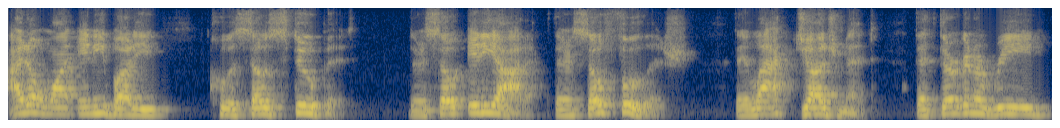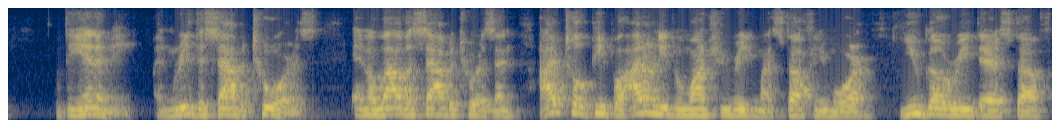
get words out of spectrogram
I don't want anybody who is so stupid, they're so idiotic, they're so foolish, they lack judgment that they're going to read the enemy and read the saboteurs and allow the saboteurs in. I've told people I don't even want you reading my stuff anymore. You go read their stuff.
